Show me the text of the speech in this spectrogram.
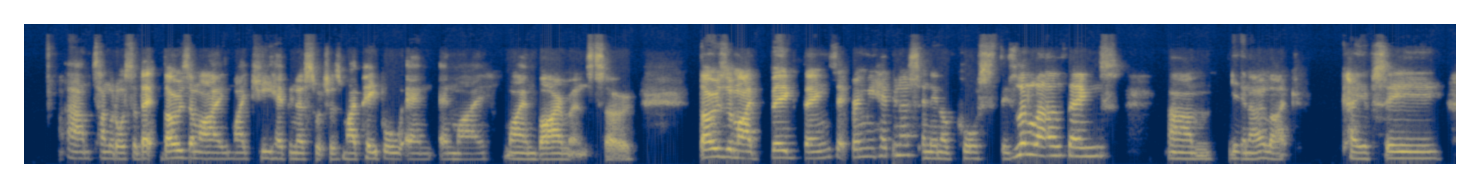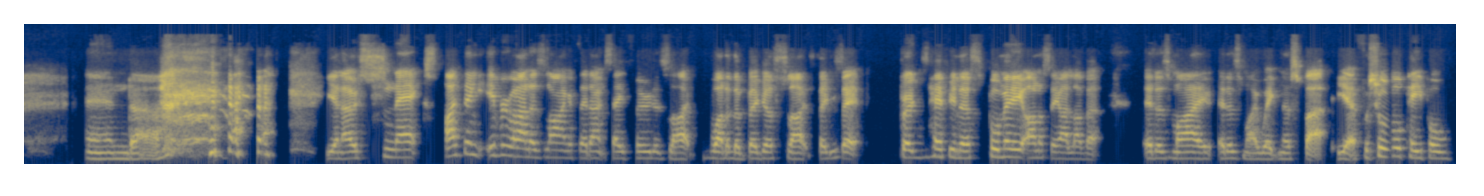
um, tangaroa. So that those are my my key happiness, which is my people and and my my environment. So those are my big things that bring me happiness. And then of course there's little other things, um, you know, like KFC and uh, you know snacks. I think everyone is lying if they don't say food is like one of the biggest like things that brings happiness. For me, honestly, I love it it is my it is my weakness. But yeah, for sure, people,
